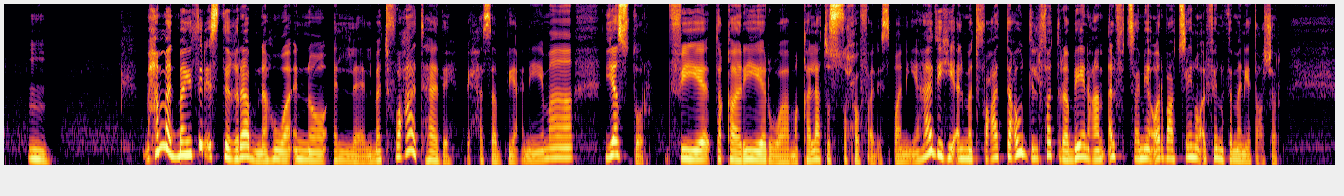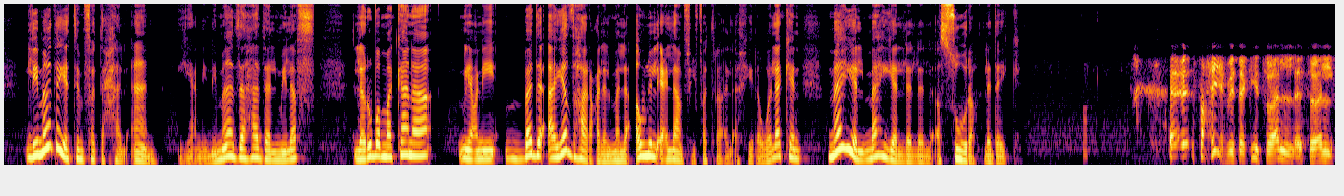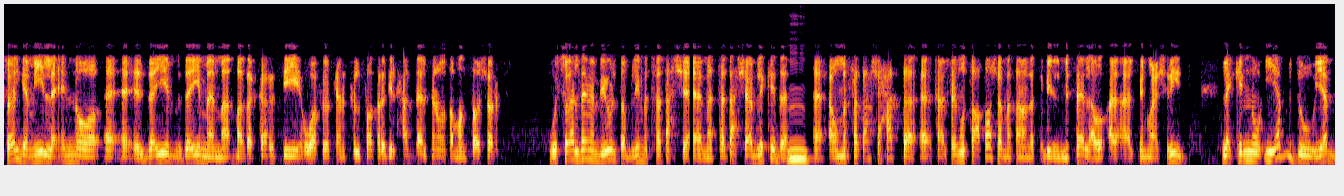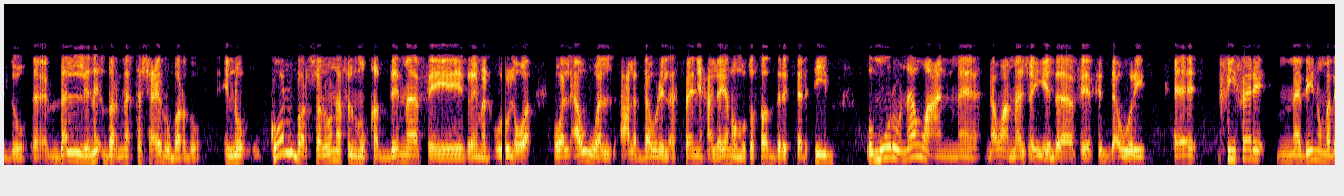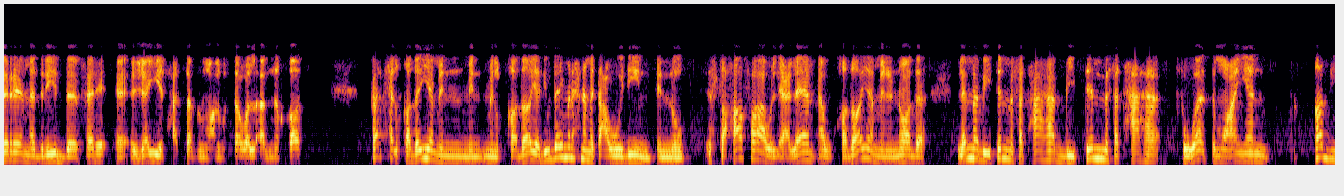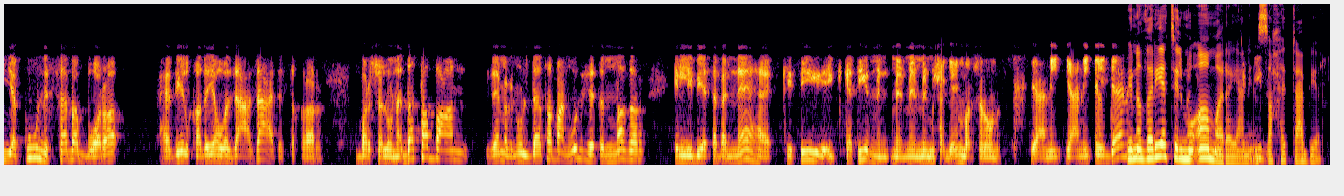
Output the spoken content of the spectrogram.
محمد ما يثير استغرابنا هو إنه المدفوعات هذه بحسب يعني ما يصدر في تقارير ومقالات الصحف الإسبانية، هذه المدفوعات تعود للفترة بين عام 1994 و 2018. لماذا يتم فتحها الآن؟ يعني لماذا هذا الملف لربما كان يعني بدأ يظهر على الملأ أو للإعلام في الفترة الأخيرة ولكن ما هي ما هي الصورة لديك؟ صحيح بالتأكيد سؤال سؤال سؤال جميل لأنه زي زي ما ما ذكرتي هو كان في الفترة دي لحد 2018 والسؤال دايما بيقول طب ليه ما اتفتحش ما اتفتحش قبل كده؟ أو ما اتفتحش حتى في 2019 مثلا على سبيل المثال أو 2020 لكنه يبدو يبدو ده اللي نقدر نستشعره برضه إنه كون برشلونة في المقدمة في زي ما نقول هو هو الأول على الدوري الأسباني حاليا ومتصدر الترتيب أموره نوعا ما نوعا ما جيدة في في الدوري. في فارق ما بينه وما بين ريال مدريد فارق جيد حتى على مستوى النقاط. فتح القضية من من من القضايا دي ودايما إحنا متعودين إنه الصحافة أو الاعلام أو قضايا من النوع ده لما بيتم فتحها بيتم فتحها في وقت معين. قد يكون السبب وراء هذه القضية هو زعزعة استقرار برشلونة. ده طبعا زي ما بنقول ده طبعا وجهة النظر اللي بيتبناها كثير كثير من من من مشجعين برشلونة. يعني يعني الجانب بنظرية المؤامرة يعني إن صح التعبير.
